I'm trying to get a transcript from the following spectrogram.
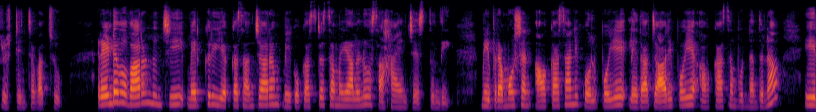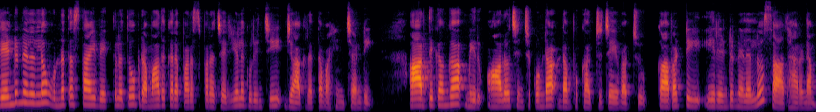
సృష్టించవచ్చు. రెండవ వారం నుంచి మెర్క్యూరీ యొక్క సంచారం మీకు కష్ట సమయాలలో సహాయం చేస్తుంది. మీ ప్రమోషన్ అవకాశాన్ని కోల్పోయే లేదా జారిపోయే అవకాశం ఉన్నందున ఈ రెండు నెలల్లో ఉన్నత స్థాయి వ్యక్తులతో ప్రమాదకర పరస్పర చర్యల గురించి జాగ్రత్త వహించండి. ఆర్థికంగా మీరు ఆలోచించకుండా డబ్బు ఖర్చు చేయవచ్చు. కాబట్టి ఈ రెండు నెలల్లో సాధారణం.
